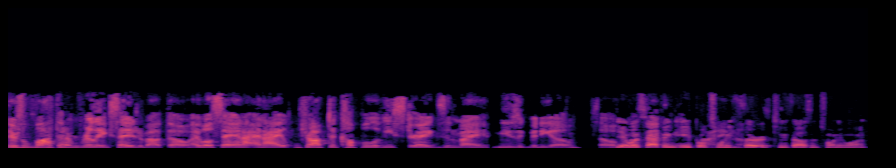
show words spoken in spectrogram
there's a lot that i'm really excited about though i will say and i, and I dropped a couple of easter eggs in my music video so Yeah, what's happening April 23rd, 2021?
